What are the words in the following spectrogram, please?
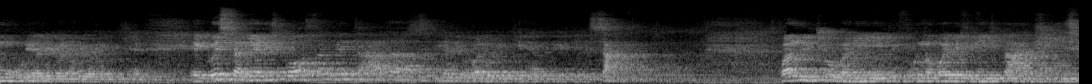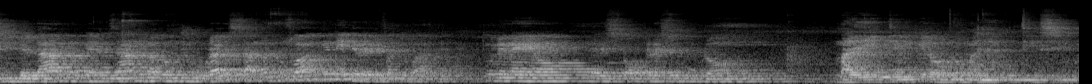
muri arrivano le orecchie. E questa mia risposta è diventata, si arrivò alle orecchie anche di Alessandro. Quando i giovani, che furono poi definiti paggi, si ribellarono organizzando una congiura, Alessandro accusò anche me di averne fatto parte. Tolomeo e Aristotele sicuro, maledetti anche loro, maledettissimi,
